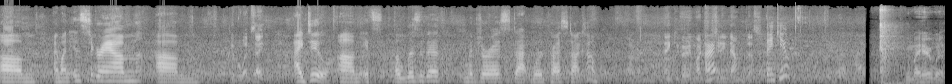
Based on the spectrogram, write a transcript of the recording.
Um, I'm on Instagram. You have a website? I do. Um, it's elizabethmajerus.wordpress.com. All right. Thank you very much All for right. sitting down with us. Thank you. Who am I here with?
